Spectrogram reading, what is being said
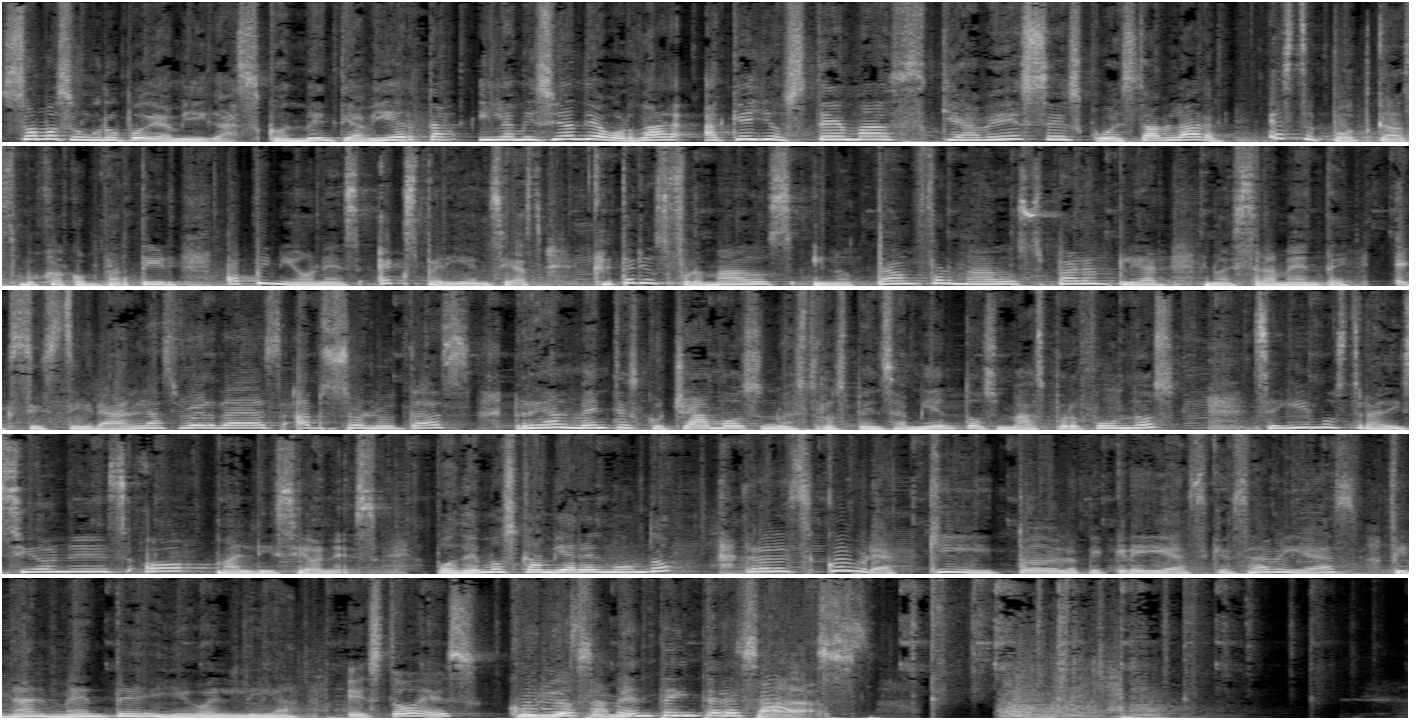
Somos un grupo de amigas con mente abierta y la misión de abordar aquellos temas que a veces cuesta hablar. Este podcast busca compartir opiniones, experiencias, criterios formados y no tan formados para ampliar nuestra mente. ¿Existirán las verdades absolutas? ¿Realmente escuchamos nuestros pensamientos más profundos? ¿Seguimos tradiciones o maldiciones? ¿Podemos cambiar el mundo? Redescubre aquí todo lo que creías que sabías. Finalmente llegó el día. Esto es Curiosamente Interesadas.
